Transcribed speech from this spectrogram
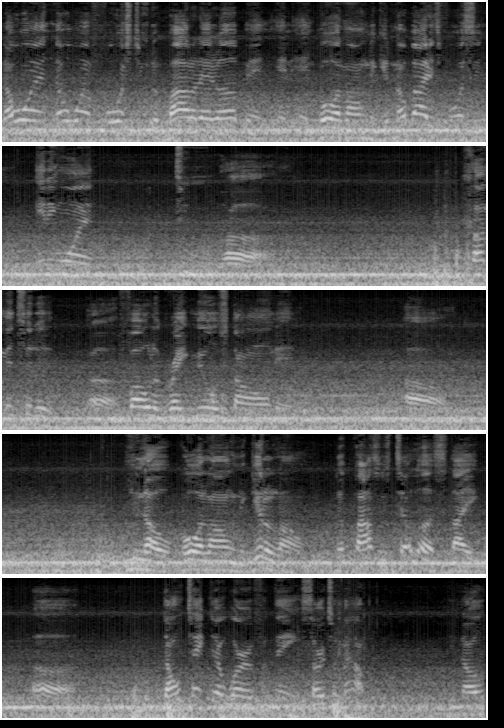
no one no one forced you to bottle that up and, and, and go along to get nobody's forcing anyone to uh, come into the uh, fold of Great Millstone and, um, you know, go along to get along. The apostles tell us, like, uh, don't take their word for things. Search them out. You know,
